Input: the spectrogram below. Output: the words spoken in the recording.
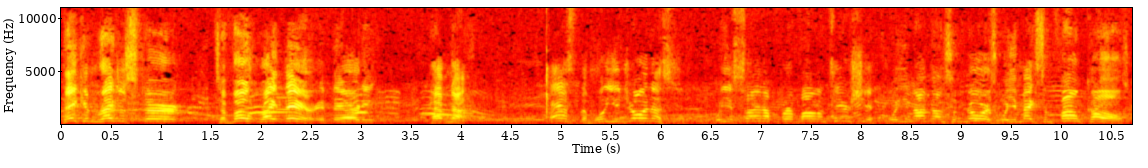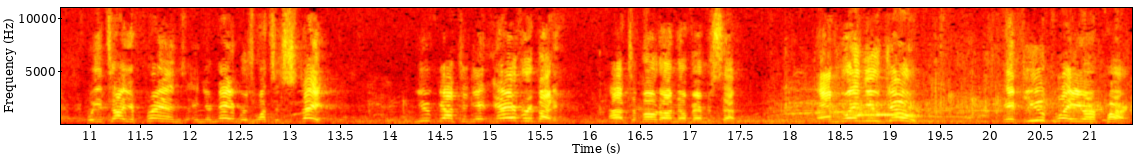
They can register to vote right there if they already have not. Ask them, will you join us? Will you sign up for a volunteer shift? Will you knock on some doors? Will you make some phone calls? Will you tell your friends and your neighbors what's at stake? You've got to get everybody out to vote on November 7th. And when you do, if you play your part,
